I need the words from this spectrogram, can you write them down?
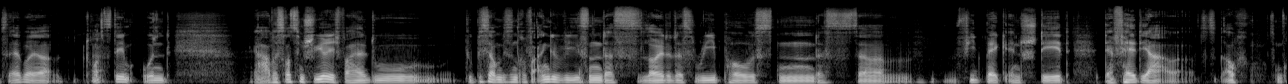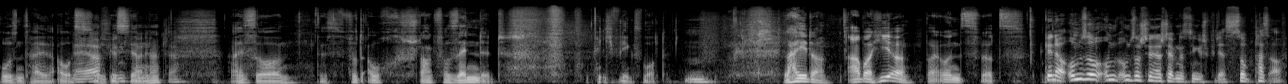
selber ja trotzdem. Und ja, aber es ist trotzdem schwierig, weil du, du bist ja auch ein bisschen darauf angewiesen, dass Leute das reposten, dass da Feedback entsteht. Der fällt ja auch zum großen Teil aus, Ja, ja, so ein bisschen. Fall, ne? Also, das wird auch stark versendet. Mein Lieblingswort. Hm. Leider. Aber hier bei uns wird's Genau, umso, um, umso schöner Steffen das Ding gespielt hast. So, pass auf.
